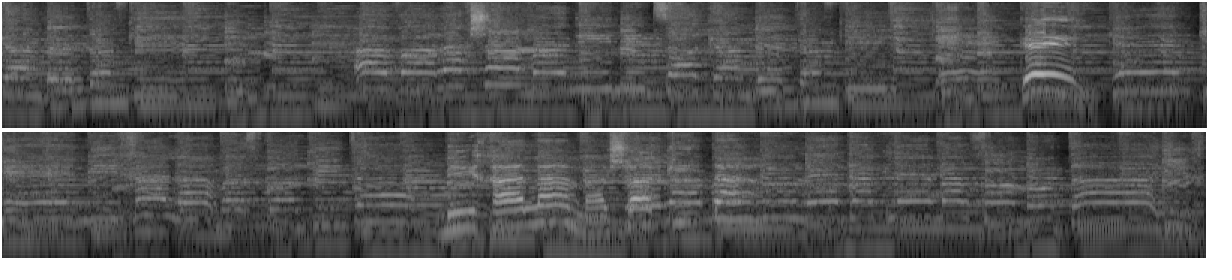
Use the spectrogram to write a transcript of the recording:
כאן בתפקיד. אבל עכשיו אני נמצא כאן בתפקיד. כן, כן, כן, מי חלם אז בכיתה? מי חלם אז בכיתה? שלמדנו לדקלם על חומותייך.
